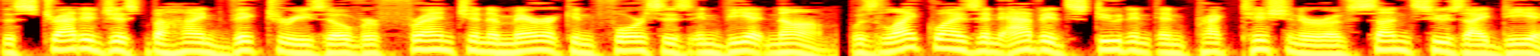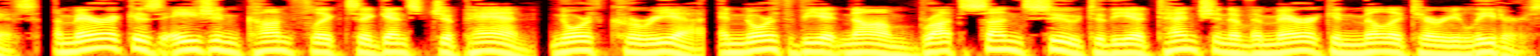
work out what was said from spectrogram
the strategist behind victories over French and American forces in Vietnam, was likewise an avid student and practitioner of Sun Tzu's ideas. America's Asian conflicts against Japan, North Korea, and North Vietnam brought Sun Tzu to the attention of American military leaders.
